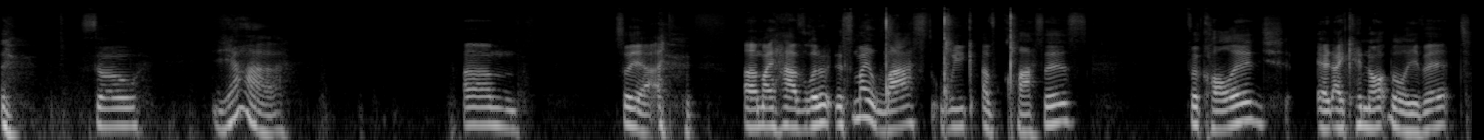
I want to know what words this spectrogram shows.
so yeah. Um, so yeah, um, I have literally, this is my last week of classes for college, and I cannot believe it.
